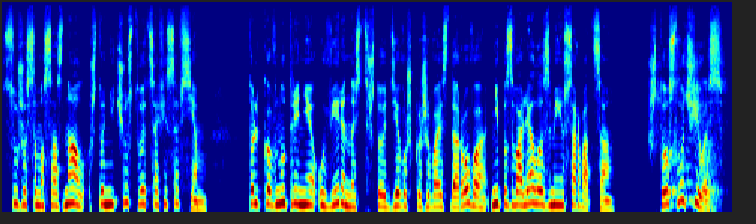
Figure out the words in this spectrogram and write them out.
С ужасом осознал, что не чувствует Софи совсем. Только внутренняя уверенность, что девушка жива и здорова, не позволяла змею сорваться. «Что случилось?»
